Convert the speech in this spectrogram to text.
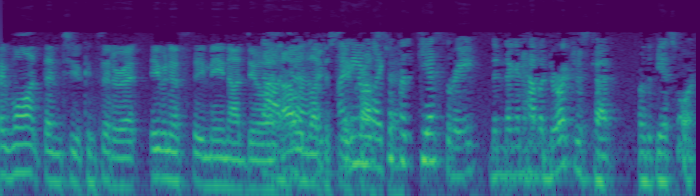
I want them to consider it, even if they may not do it. Nah, I would yeah, love to see I it think cross like for the PS3, then they're gonna have a director's cut for the PS4.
